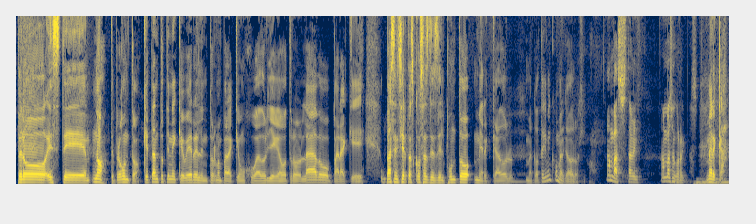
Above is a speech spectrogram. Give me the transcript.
Pero, este, no, te pregunto, ¿qué tanto tiene que ver el entorno para que un jugador llegue a otro lado, para que pasen ciertas cosas desde el punto mercado, mercadotécnico o mercadológico? Ambas, está bien. Ambas son correctas. Merca.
